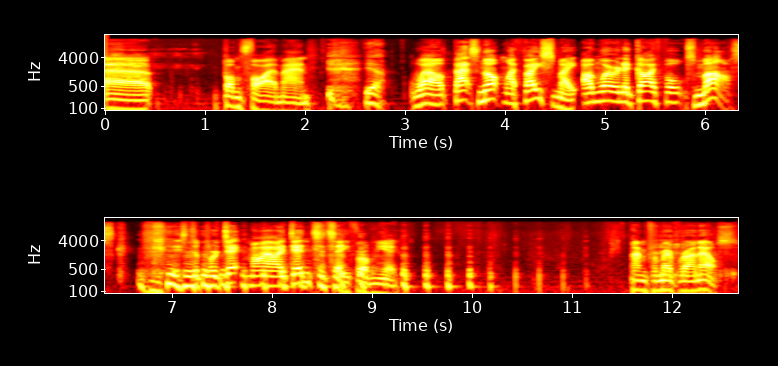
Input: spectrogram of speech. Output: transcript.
uh, bonfire man? yeah. Well, that's not my face, mate. I'm wearing a Guy Fawkes mask. it's to protect my identity from you and from everyone else.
